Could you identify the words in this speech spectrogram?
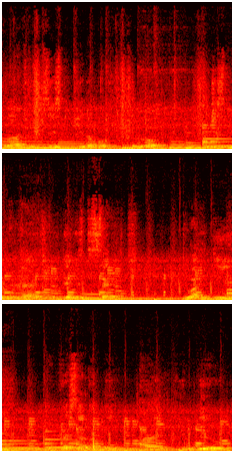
plan to resist the kingdom of the Lord, which is in the hands of David's descendants. You are indeed a vessel army, and you will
